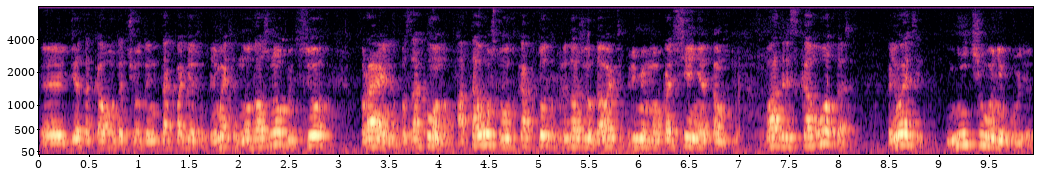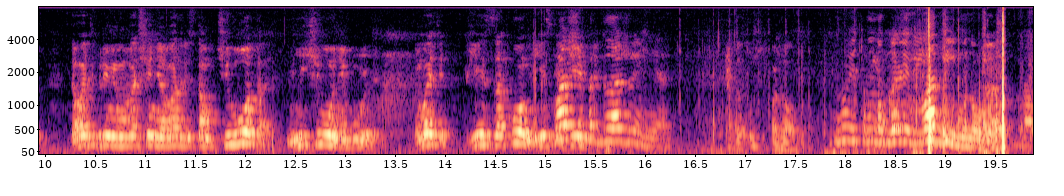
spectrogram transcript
э, где-то кого-то что-то не так поддерживаем. Понимаете, но должно быть все правильно, по закону. От того, что вот как кто-то предложил, давайте примем обращение там в адрес кого-то, понимаете, ничего не будет. Давайте примем обращение в адрес там чего-то, ничего не будет. Понимаете, есть закон, есть Ваше какие... предложение. Заслушайте, пожалуйста. Ну, это много ли- воды много. Да.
